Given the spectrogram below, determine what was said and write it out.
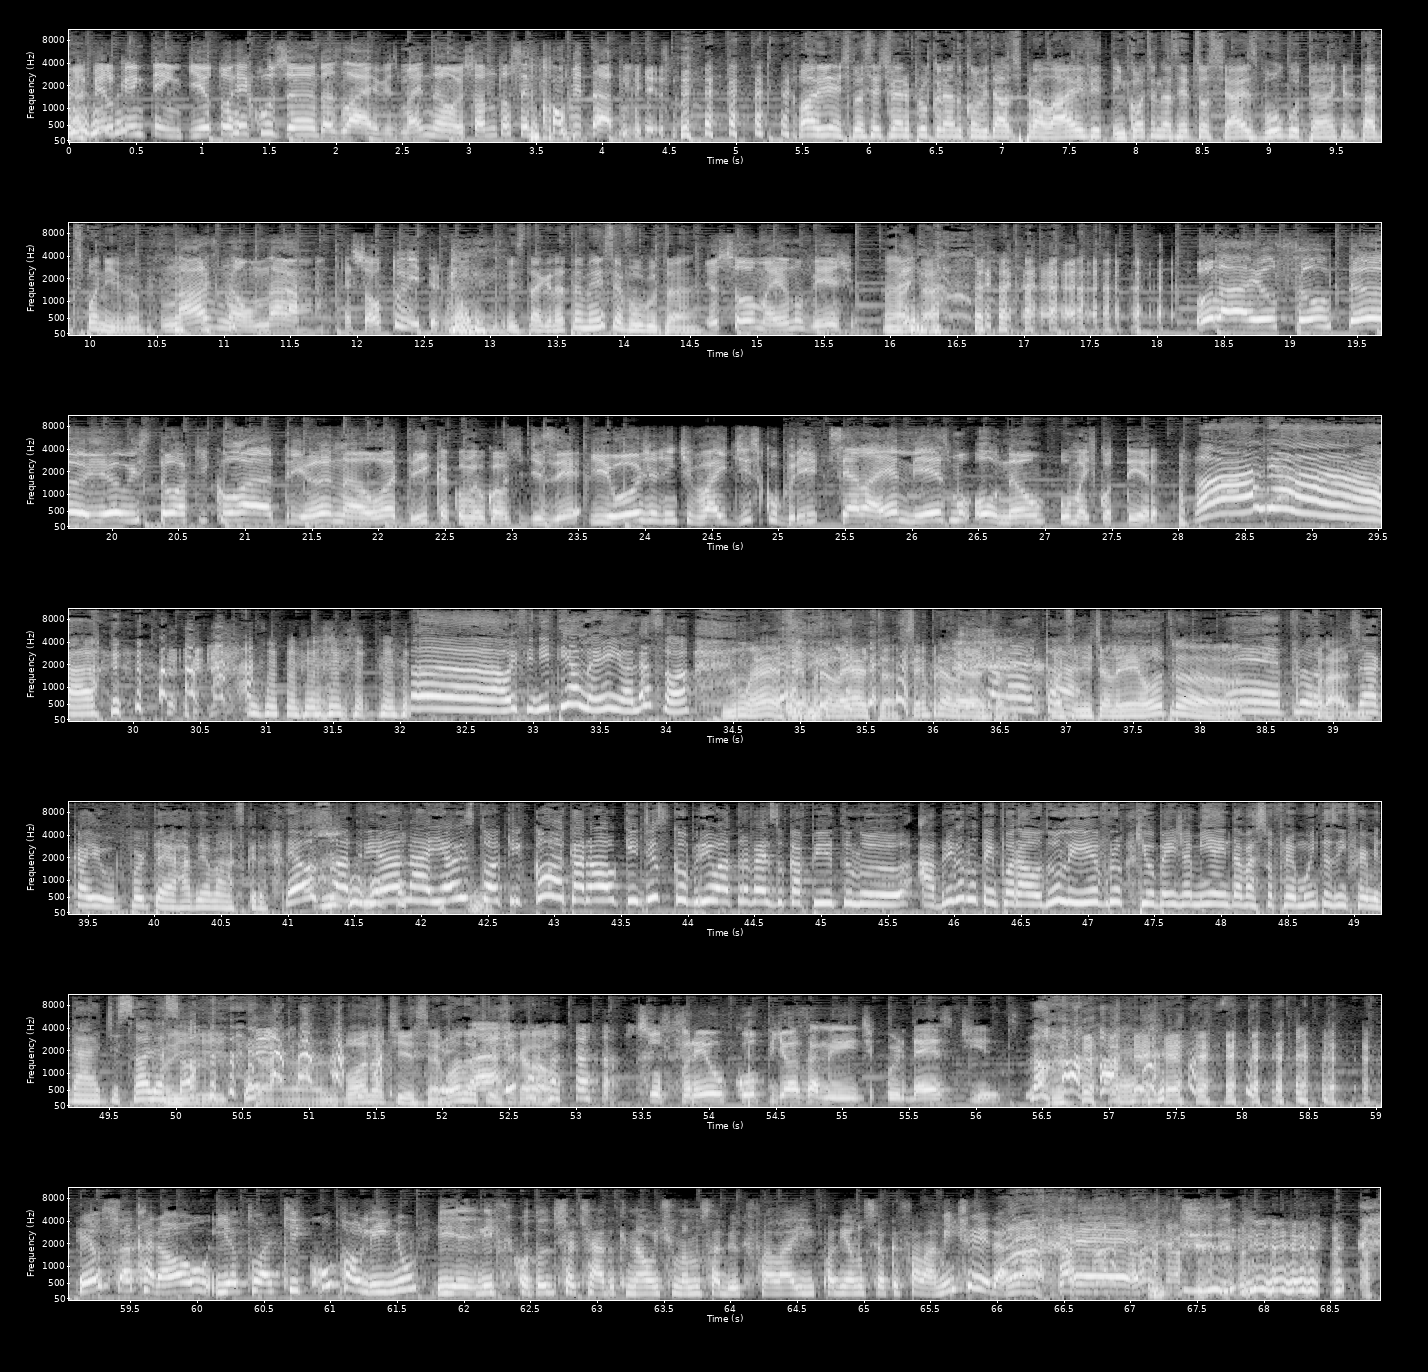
mas pelo que eu entendi, eu tô recusando as lives. Mas não, eu só não tô sendo convidado mesmo. Ó, gente, se vocês estiverem procurando convidados pra live, encontrem nas redes sociais, vulgo Tan, que ele tá disponível. Nas não, na. É só o Twitter. No Instagram também você é vulgo Tan. Eu sou, mas eu não vejo. Ah, tá. Olá, eu sou o Tan e eu estou aqui com a Adriana, ou a Drica, como eu gosto de dizer. E hoje a gente vai descobrir se ela é mesmo ou não uma escoteira. Olha! ah, ao infinito e além, olha só. Não é, sempre alerta, sempre alerta. alerta. O Infinity Além é outra É, pronto, frase. já caiu por terra a minha máscara. Eu sou a Adriana e eu estou aqui com a Carol, que descobriu através do capítulo Abrigo no Temporal do livro que o Benjamin ainda vai sofrer muitas enfermidades. Olha só. Eita, boa notícia, boa notícia, Carol. Sofreu copiosamente por 10 dias. Eu sou a Carol e eu tô aqui com o Paulinho. E ele ficou todo chateado que na última não sabia o que falar e Paulinho não sei o que falar. Mentira! É...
